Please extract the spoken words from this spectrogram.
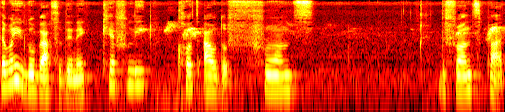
Then when you go back to the neck carefully cut out the front the front part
